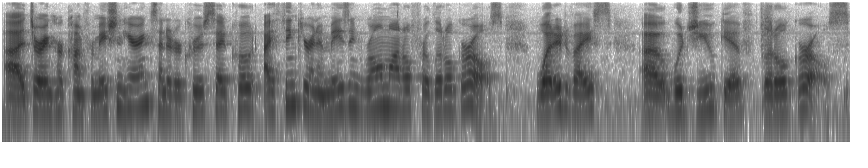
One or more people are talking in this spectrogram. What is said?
Uh, during her confirmation hearing, Senator Cruz said, "quote I think you're an amazing role model for little girls. What advice uh, would you give little girls?"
